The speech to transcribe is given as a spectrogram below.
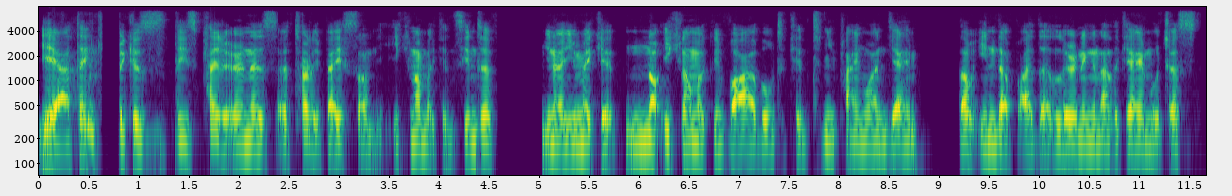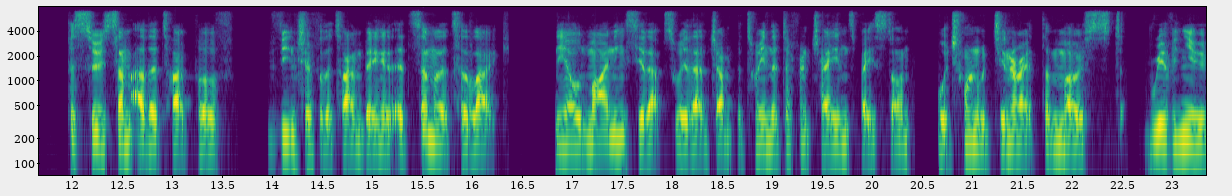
Yeah, I think because these play to earners are totally based on economic incentive, you know, you make it not economically viable to continue playing one game, they'll end up either learning another game or just pursue some other type of venture for the time being. It's similar to like the old mining setups where that jump between the different chains based on which one would generate the most revenue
